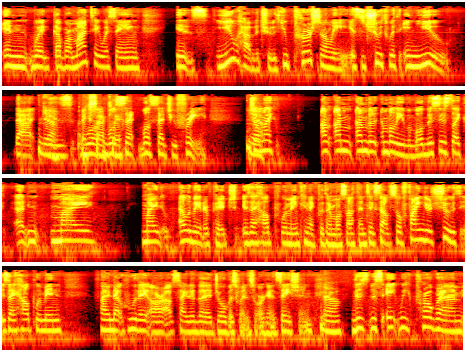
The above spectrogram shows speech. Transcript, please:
in what Gabor Maté was saying is you have the truth. You personally it's the truth within you that yeah, is exactly. will, will set will set you free so yeah. I'm like, I'm, I'm, I'm unbelievable. This is like uh, my my elevator pitch is I help women connect with their most authentic self. So find your truth is I help women find out who they are outside of the Jehovah's Witness organization. Yeah. This this 8-week program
